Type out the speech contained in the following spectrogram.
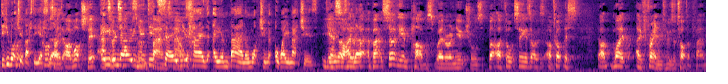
Did you watch it, Basti, Of course I, yesterday? did. I watched it. even a though you did say house. you had a ban on watching away matches. Did Yes, you not I had say a that? ba- certainly in pubs where there are neutrals. But I thought, seeing as I was, I've got this, uh, my a friend who's a Tottenham fan,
